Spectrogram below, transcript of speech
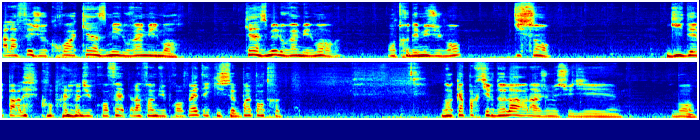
elle a fait, je crois, 15 000 ou 20 000 morts. 15 000 ou 20 000 morts entre des musulmans qui sont guidés par les compagnons du prophète, la femme du prophète, et qui se battent entre eux. Donc à partir de là, voilà, je me suis dit, bon,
